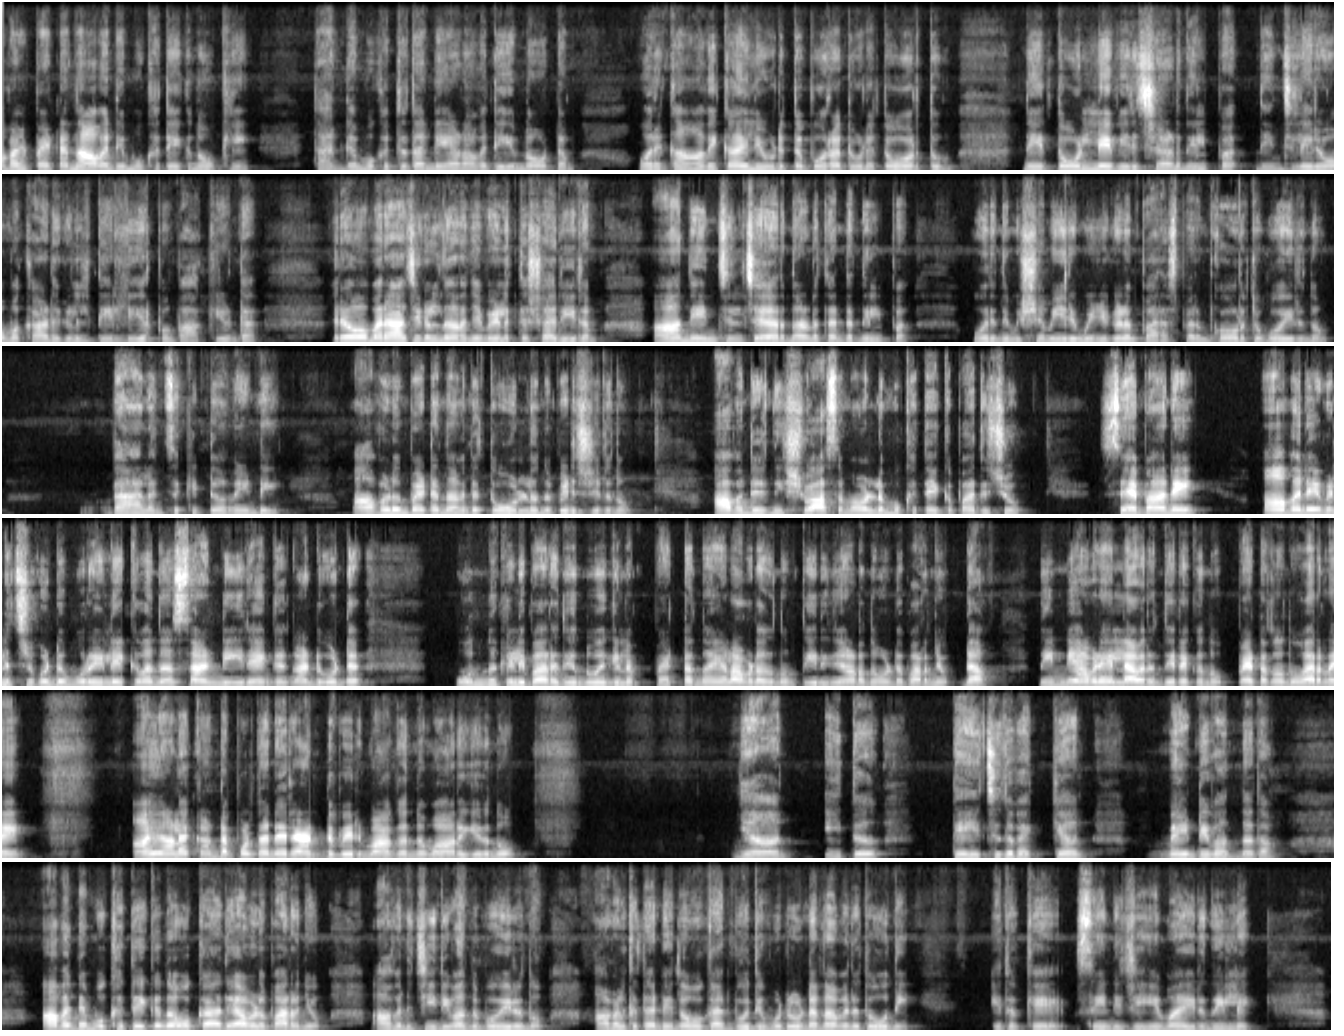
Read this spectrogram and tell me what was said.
അവൾ പെട്ടെന്ന് അവന്റെ മുഖത്തേക്ക് നോക്കി. തന്റെ മുഖത്ത് തന്നെയാണ് അവന്റെയും നോട്ടം. ഒരു കാവിക്കൈലി ഉടുത്ത് പുറത്തൂടെ തോർത്തും തോളിലെ വിരിച്ചാണ് നിൽപ്പ്. നെഞ്ചിലെ രോമക്കാടുകളിൽ തെല്ലിയീർപ്പം ബാക്കിയുണ്ട് രോമരാജികൾ നിറഞ്ഞ വെളുത്ത ശരീരം. ആ നെഞ്ചിൽ ചേർന്നാണ് തന്റെ നിൽപ്പ്. ഒരു നിമിഷം ഇരുമിഴികളും പരസ്പരം കോർത്തു പോയിരുന്നു. ബാലൻസ് കിട്ടുവാൻ വേണ്ടി അവളും പെട്ടെന്ന് അവന്റെ തോളിലൊന്ന് പിടിച്ചിരുന്നു. അവന്റെ നിശ്വാസം അവളുടെ മുഖത്തേക്ക് പതിച്ചു. സെബാനെ അവനെ വിളിച്ചുകൊണ്ട് മുറിയിലേക്ക് വന്ന സണ്ണി രംഗം കണ്ടുകൊണ്ട് ഒന്ന് കിളിപാറി നിന്നുവെങ്കിലും പെട്ടെന്ന് അയാൾ അവിടെ നിന്നും തിരിഞ്ഞു നടന്നുകൊണ്ട് പറഞ്ഞു ഡാ നിന്നെ അവിടെ എല്ലാവരും തിരക്കുന്നു. പെട്ടെന്നൊന്ന് വരണേ. അയാളെ കണ്ടപ്പോൾ തന്നെ രണ്ടുപേരും അകന്നു മാറിയിരുന്നു. ഞാൻ ഇത് തേച്ചത് വെക്കാൻ വേണ്ടി വന്നതാ. അവന്റെ മുഖത്തേക്ക് നോക്കാതെ അവൾ പറഞ്ഞു അവന് ചിരി വന്നു പോയിരുന്നു. അവൾക്ക് തന്നെ നോക്കാൻ ബുദ്ധിമുട്ടുണ്ടെന്ന് അവന് തോന്നി. ഇതൊക്കെ സിനി ചെയ്യുമായിരുന്നില്ലേ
